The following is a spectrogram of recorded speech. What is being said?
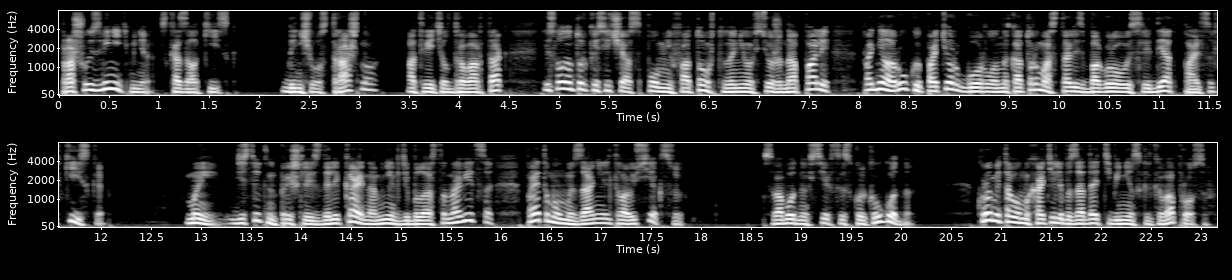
«Прошу извинить меня», — сказал Киск. «Да ничего страшного», ответил дровартак, и, словно только сейчас, вспомнив о том, что на него все же напали, поднял руку и потер горло, на котором остались багровые следы от пальцев киска. «Мы действительно пришли издалека, и нам негде было остановиться, поэтому мы заняли твою секцию. Свободных секций сколько угодно. Кроме того, мы хотели бы задать тебе несколько вопросов.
